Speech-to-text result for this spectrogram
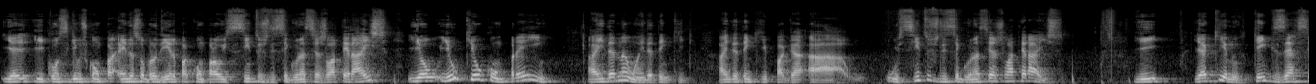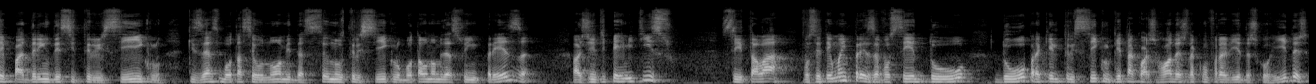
e, e, conseguimos comprar, ainda sobrou dinheiro para comprar os cintos de segurança laterais e, eu, e o que eu comprei ainda não, ainda tem que ainda tem que pagar ah, os cintos de segurança laterais. E e aquilo, quem quiser ser padrinho desse triciclo, quiser botar seu nome no triciclo, botar o nome da sua empresa, a gente permite isso. Está lá, você tem uma empresa, você doou, doou para aquele triciclo que está com as rodas da Confraria das Corridas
